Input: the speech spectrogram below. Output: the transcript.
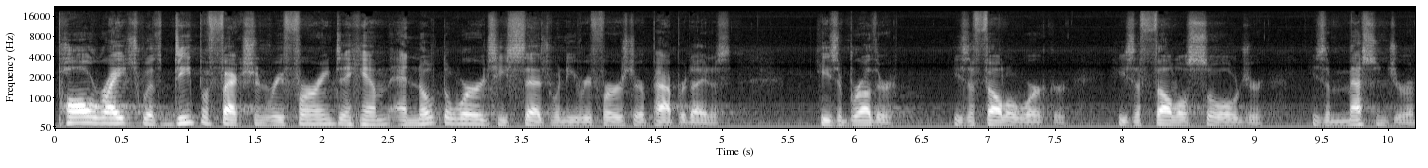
Paul writes with deep affection, referring to him, and note the words he says when he refers to Epaphroditus. He's a brother, he's a fellow worker, he's a fellow soldier, he's a messenger, a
